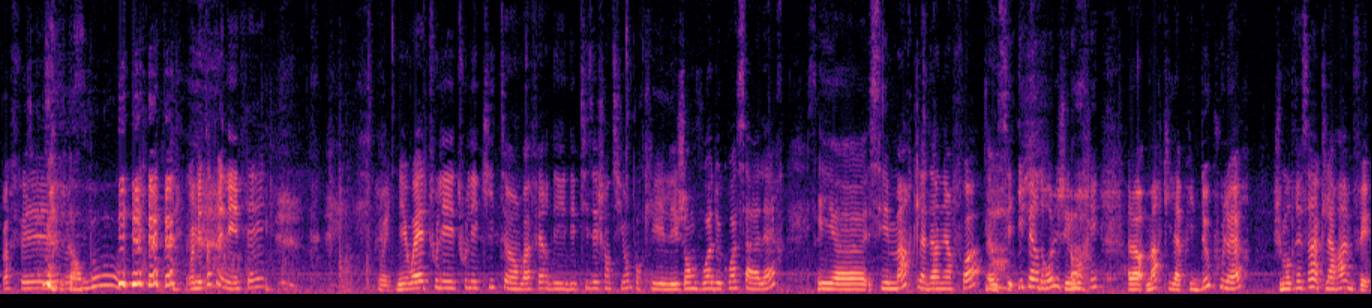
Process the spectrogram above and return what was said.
parfait, Je dors pas. Ouais, mais toi, t'as un effet. Mais ouais, tous les, tous les kits, euh, on va faire des, des petits échantillons pour que les, les gens voient de quoi ça a l'air. Et euh, c'est Marc la dernière fois, euh, c'est hyper drôle, j'ai Oh. montré. Alors Marc il a pris deux couleurs, je montrais ça à Clara, elle me fait.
